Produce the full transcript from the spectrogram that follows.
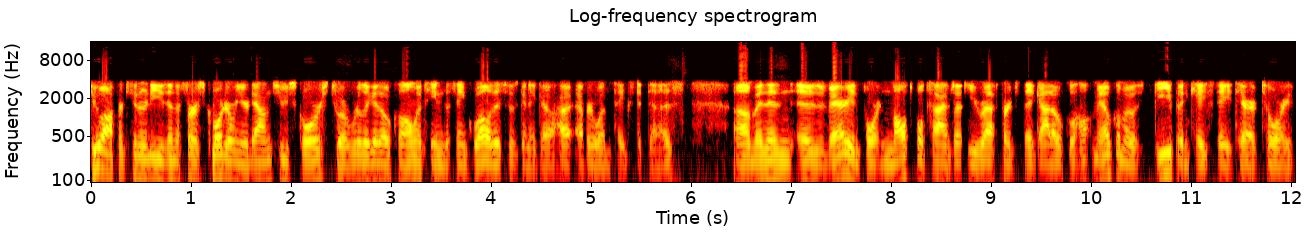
two opportunities in the first quarter when you're down two scores to a really good Oklahoma team to think, well, this is going to go how everyone thinks it does. Um, and then it was very important multiple times, like you referenced, they got Oklahoma. I mean, Oklahoma was deep in K State territory,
